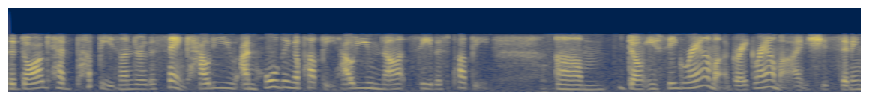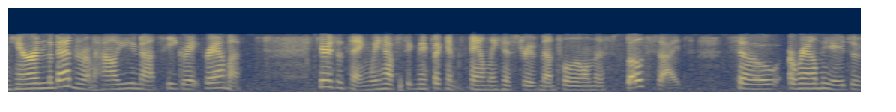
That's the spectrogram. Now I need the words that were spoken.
the dog had puppies under the sink. How do you? I'm holding a puppy. How do you not see this puppy? Um, don't you see grandma, great grandma? She's sitting here in the bedroom. How do you not see great grandma? Here's the thing: we have significant family history of mental illness, both sides. So around the age of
